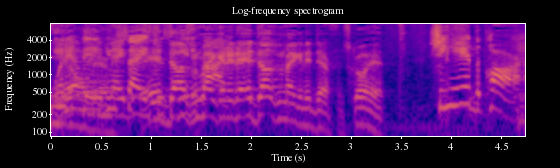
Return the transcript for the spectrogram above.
You whatever don't it may be. say It doesn't it make right. any. It doesn't make any difference. Go ahead. She hid the car,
